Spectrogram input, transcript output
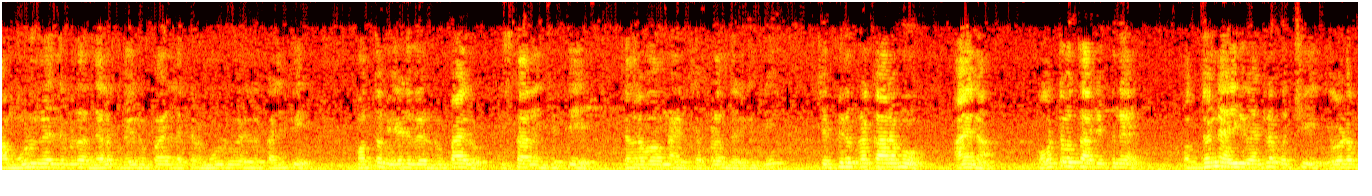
ఆ మూడు నెలలు కూడా నెలకు వెయ్యి రూపాయలు లెక్కన మూడు వేలు కలిపి మొత్తం ఏడు వేల రూపాయలు ఇస్తానని చెప్పి చంద్రబాబు నాయుడు చెప్పడం జరిగింది. చెప్పిన ప్రకారము ఆయన ఒకటో తారీఖునే పొద్దున్నే ఐదు గంటలకు వచ్చి ఇవ్వడం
